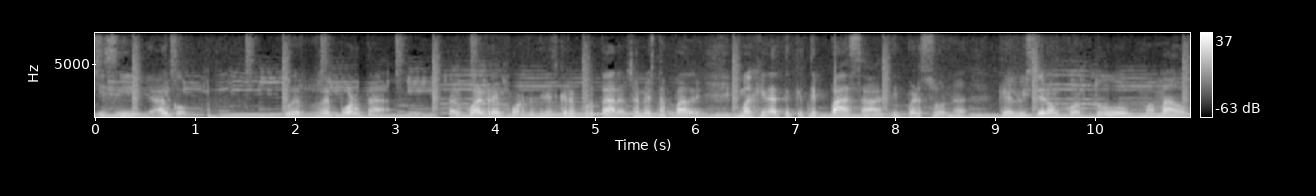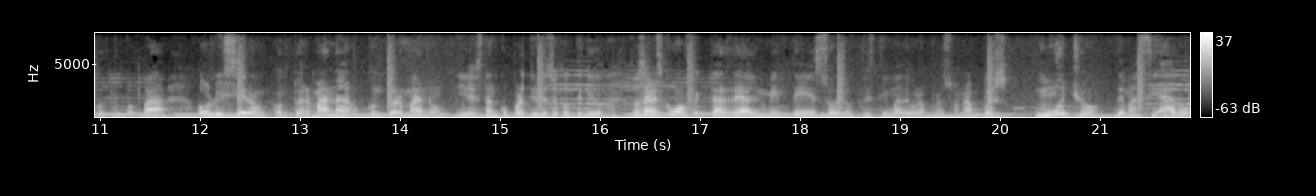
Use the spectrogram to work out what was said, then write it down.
Y si algo, pues reporta. Tal cual reporta, tienes que reportar, o sea, no está padre. Imagínate que te pasa a ti persona que lo hicieron con tu mamá o con tu papá, o lo hicieron con tu hermana o con tu hermano y están compartiendo ese contenido. ¿Tú sabes cómo afecta realmente eso la autoestima de una persona? Pues mucho, demasiado.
